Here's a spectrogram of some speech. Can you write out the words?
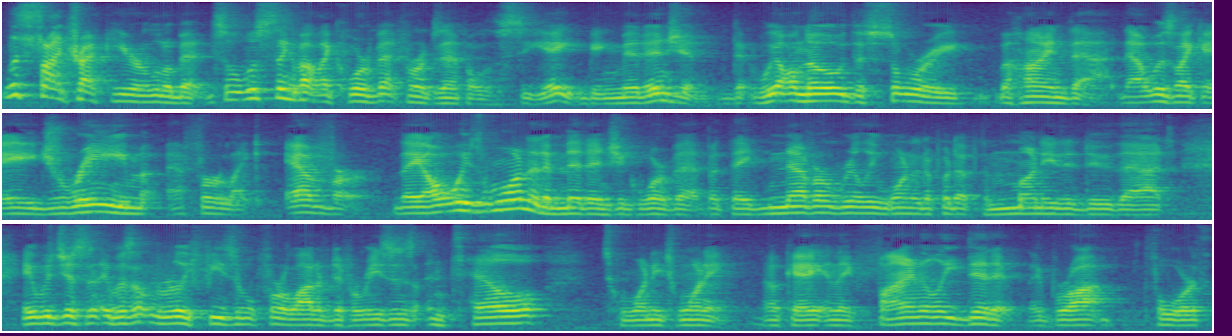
let's sidetrack here a little bit. So let's think about like Corvette, for example, the C8 being mid-engine. We all know the story behind that. That was like a dream for like ever. They always wanted a mid-engine Corvette, but they never really wanted to put up the money to do that. It was just, it wasn't really feasible for a lot of different reasons until 2020, okay? And they finally did it. They brought forth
